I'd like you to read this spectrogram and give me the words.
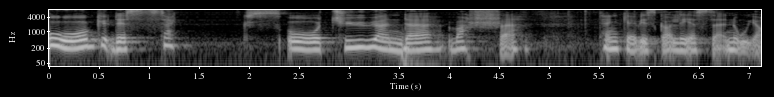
og det 26. verset, tenker jeg vi skal lese nå, ja.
